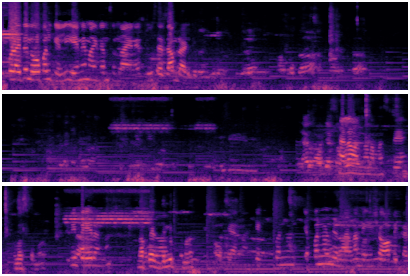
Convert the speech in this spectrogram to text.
ఇప్పుడైతే లోపలికి వెళ్ళి ఏమేమి ఐటమ్స్ ఉన్నాయనేది చూసేద్దాం రండి. హలో అన్న నమస్తే. నమస్తే మీ పేరు అన్న నా పేరు దిలీప్ అమ్మా ఓకే. అన్న ఎప్పటి నుండి ఉందన్న మీ షాప్ ఇక్కడ?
